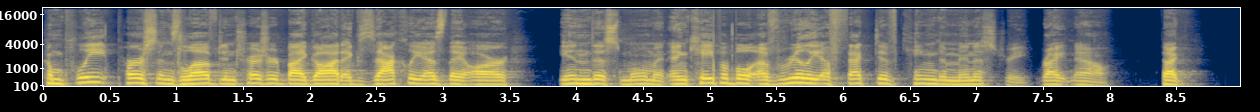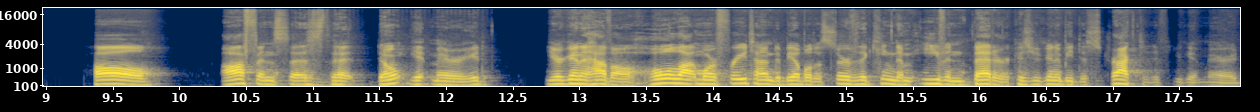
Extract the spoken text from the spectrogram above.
complete persons loved and treasured by God exactly as they are in this moment, and capable of really effective kingdom ministry right now. In fact, Paul often says that don't get married. You're going to have a whole lot more free time to be able to serve the kingdom even better because you're going to be distracted if you get married.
